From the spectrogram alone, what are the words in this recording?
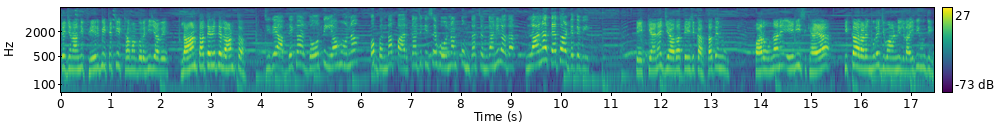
ਤੇ ਜਨਾਨੀ ਫੇਰ ਵੀ ਇੱਥੇ ਢੀਠਾ ਵਾਂਗੂ ਰਹੀ ਜਾਵੇ। ਲਾਹਣਤ ਆ ਤੇਰੇ ਤੇ ਲਾਹਣਤ ਜਿਹਦੇ ਆਪਦੇ ਘਰ ਦੋ ਧੀਆਂ ਹੋਣ ਉਹ ਬੰਦਾ ਪਾਰਕਾਂ 'ਚ ਕਿਸੇ ਹੋਰ ਨਾਲ ਘੁੰਮਦਾ ਚੰਗਾ ਨਹੀਂ ਲੱਗਦਾ ਲਾਨਤ ਹੈ ਤੁਹਾਡੇ ਤੇ ਵੀ। ਪੇਕਿਆਂ ਨੇ ਜ਼ਿਆਦਾ ਤੇਜ਼ ਕਰਤਾ ਤੈਨੂੰ ਪਰ ਉਹਨਾਂ ਨੇ ਇਹ ਨਹੀਂ ਸਿਖਾਇਆ ਕਿ ਘਰ ਵਾਲੇ ਮੂਰੇ ਜਵਾਨ ਨਹੀਂ ਲੜਾਈ ਦੀ ਹੁੰਦੀ।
